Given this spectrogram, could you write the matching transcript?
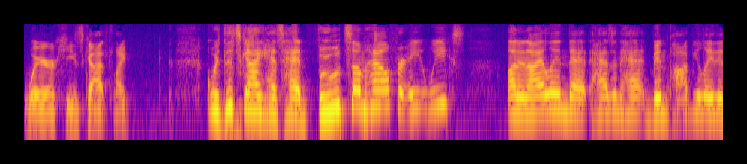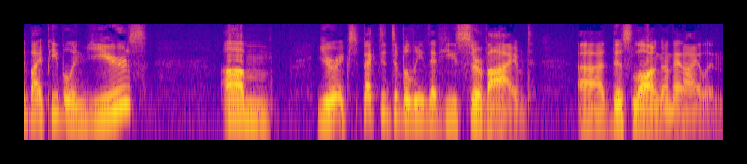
where he's got like where this guy has had food somehow for eight weeks on an island that hasn't had been populated by people in years. Um, you're expected to believe that he's survived uh, this long on that island.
